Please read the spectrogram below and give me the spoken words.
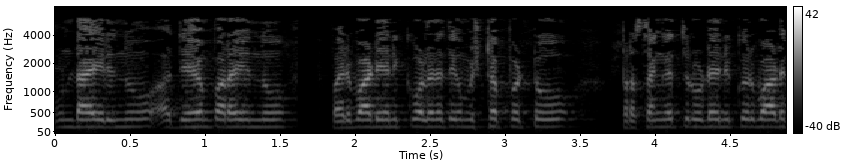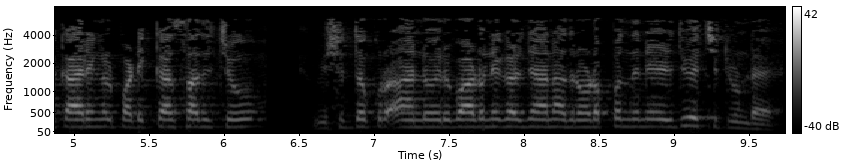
ഉണ്ടായിരുന്നു. അദ്ദേഹം പറയുന്നു പരിപാടി എനിക്ക് വളരെയധികം ഇഷ്ടപ്പെട്ടു. പ്രസംഗത്തിലൂടെ എനിക്ക് ഒരുപാട് കാര്യങ്ങൾ പഠിക്കാൻ സാധിച്ചു. വിശുദ്ധ ഖുർആാന്റെ ഒരുപാട് ഉണികൾ ഞാൻ അതിനോടൊപ്പം തന്നെ എഴുതി വെച്ചിട്ടുണ്ട്.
